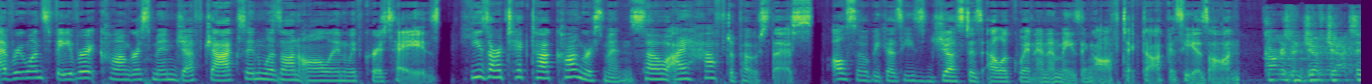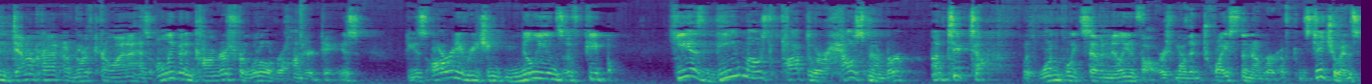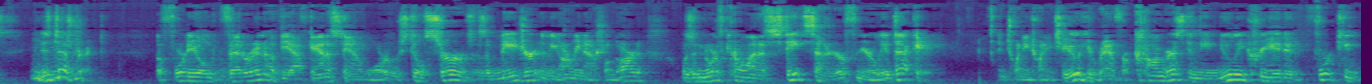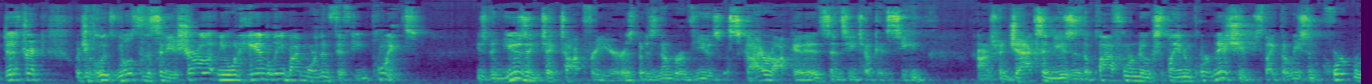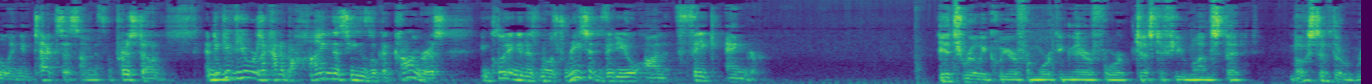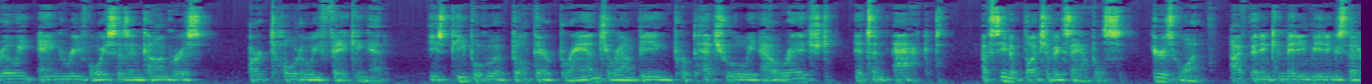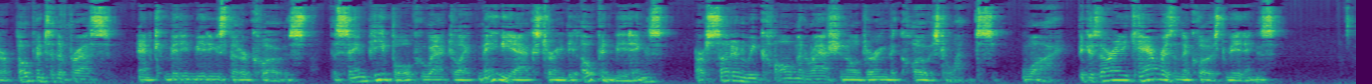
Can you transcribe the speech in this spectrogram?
Everyone's favorite congressman, Jeff Jackson, was on All In with Chris Hayes. He's our TikTok congressman, so I have to post this. Also, because he's just as eloquent and amazing off TikTok as he is on. Congressman Jeff Jackson, Democrat of North Carolina, has only been in Congress for a little over 100 days. He is already reaching millions of people. He is the most popular House member on TikTok with 1.7 million followers, more than twice the number of constituents in his mm-hmm. district. The 40 year old veteran of the Afghanistan war, who still serves as a major in the Army National Guard, was a North Carolina state senator for nearly a decade. In 2022, he ran for Congress in the newly created 14th district, which includes most of the city of Charlotte, and he won handily by more than 15 points. He's been using TikTok for years, but his number of views skyrocketed since he took his seat. Congressman Jackson uses the platform to explain important issues like the recent court ruling in Texas on mifepristone and to give viewers a kind of behind the scenes look at Congress, including in his most recent video on fake anger. It's really clear from working there for just a few months that most of the really angry voices in Congress are totally faking it these people who have built their brands around being perpetually outraged, it's an act. I've seen a bunch of examples. Here's one. I've been in committee meetings that are open to the press and committee meetings that are closed. The same people who act like maniacs during the open meetings are suddenly calm and rational during the closed ones. Why? Because there aren't any cameras in the closed meetings.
